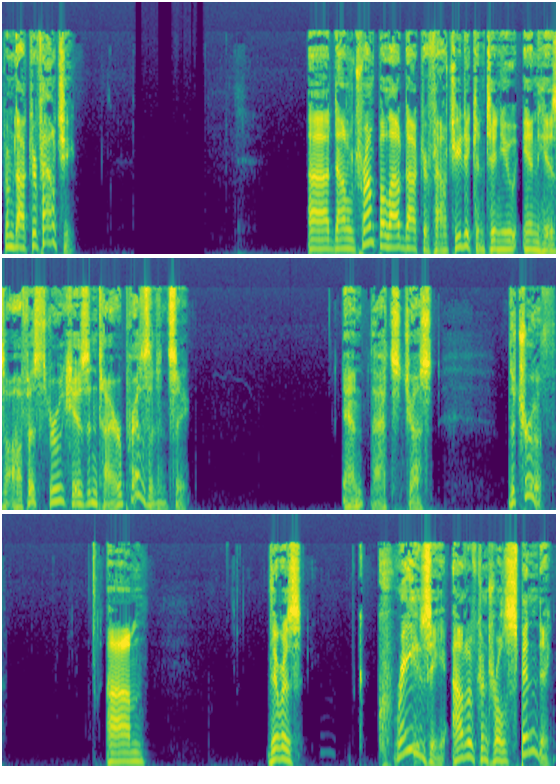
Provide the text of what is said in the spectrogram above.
from Dr. Fauci. Uh, Donald Trump allowed Dr. Fauci to continue in his office through his entire presidency. And that's just the truth. Um, there was crazy, out of control spending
